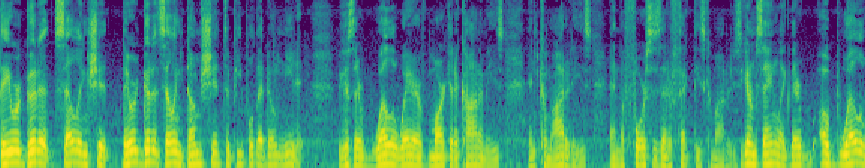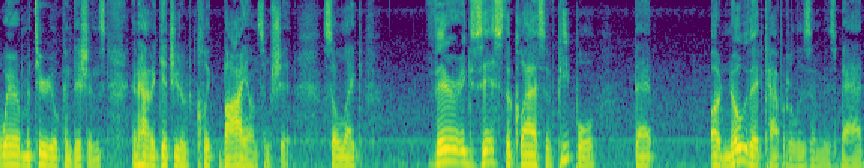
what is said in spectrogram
they were good at selling shit. They were good at selling dumb shit to people that don't need it because they're well aware of market economies and commodities and the forces that affect these commodities. You get what I'm saying? Like they're uh, well aware of material conditions and how to get you to click buy on some shit. So like there exists a class of people that uh, know that capitalism is bad,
